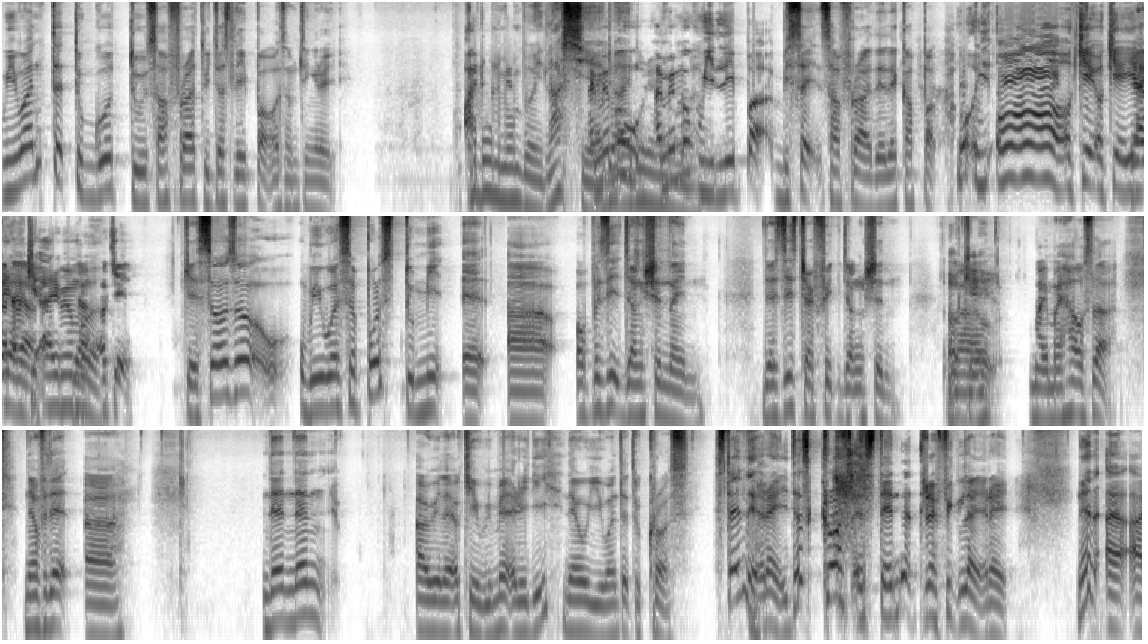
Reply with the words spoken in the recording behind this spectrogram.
we wanted to go to Safra to just lepak or something, right? I don't remember. Last year, I remember don't, I, remember we lepak beside Safra, the, the car park. Oh, oh, oh, oh, okay, okay, yeah, yeah, okay, I remember. Yeah, okay. Okay, so so we were supposed to meet at uh opposite junction 9. There's this traffic junction. Okay. Uh, my my house lah. Then after that, uh then then uh, we like okay, we met already. Then we wanted to cross. Standard, right? Just cross a standard traffic light, right? Then I, I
